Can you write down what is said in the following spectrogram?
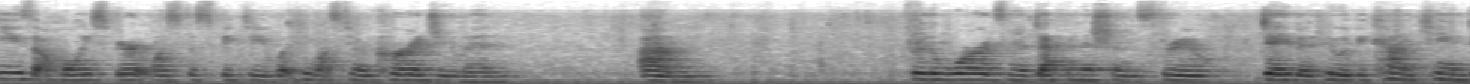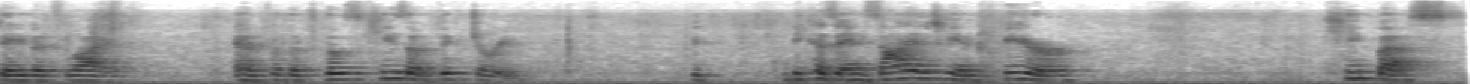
keys that Holy Spirit wants to speak to you, what He wants to encourage you in. Um, through the words and the definitions, through David, who would become King David's life, and for the, those keys of victory. Be, because anxiety and fear keep us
